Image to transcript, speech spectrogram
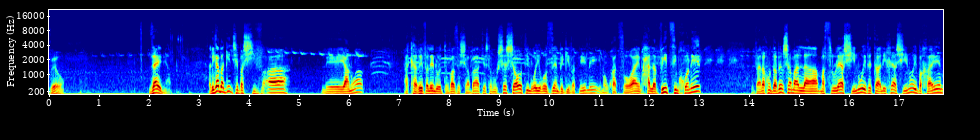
זהו. זה העניין. אני גם אגיד שבשבעה לינואר הקרב עלינו לטובה זה שבת, יש לנו שש שעות עם רועי רוזן בגבעת נילי, עם ארוחת צהריים, חלבית צמחונית, ואנחנו נדבר שם על מסלולי השינוי ותהליכי השינוי בחיים,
